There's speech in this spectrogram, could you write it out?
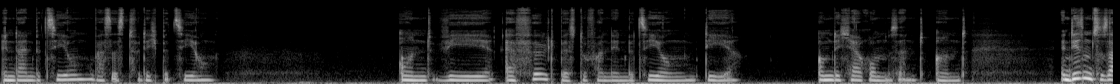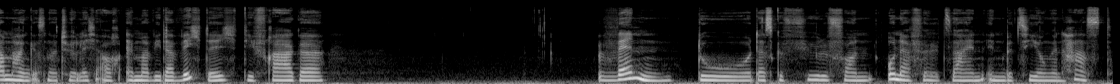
in deinen Beziehungen? Was ist für dich Beziehung? Und wie erfüllt bist du von den Beziehungen, die um dich herum sind? Und in diesem Zusammenhang ist natürlich auch immer wieder wichtig die Frage, wenn du das Gefühl von Unerfülltsein in Beziehungen hast,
